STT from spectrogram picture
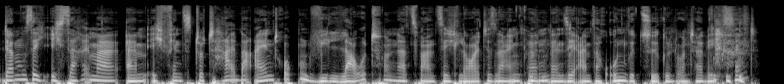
da muss ich, ich sage immer, ähm, ich find's total beeindruckend, wie laut 120 Leute sein können, wenn sie einfach ungezügelt unterwegs sind.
